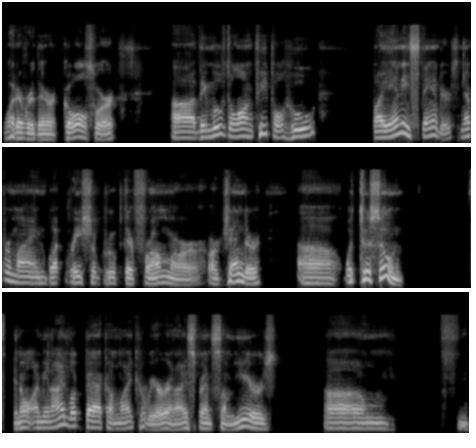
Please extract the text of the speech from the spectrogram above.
whatever their goals were uh, they moved along people who by any standards, never mind what racial group they're from or or gender, uh, with too soon. You know, I mean, I look back on my career and I spent some years um,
